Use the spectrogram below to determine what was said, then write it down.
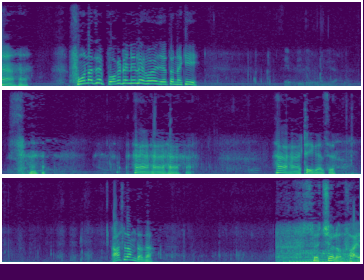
হ্যাঁ হ্যাঁ। ফোন আছে পকেটে নিলে হয়ে যেত নাকি? হ্যাঁ হ্যাঁ হ্যাঁ হ্যাঁ। হ্যাঁ হ্যাঁ ঠিক আছে। আসলাম, দাদা। চলো, ভাই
